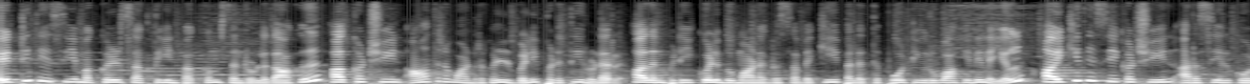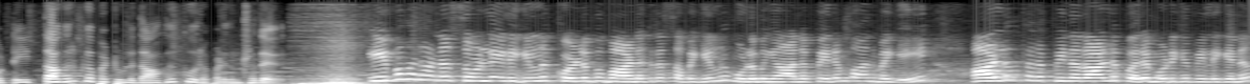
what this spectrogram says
வெற்றி தேசிய மக்கள் சக்தியின் பக்கம் சென்றுள்ளதாக அக்கட்சியின் ஆதரவாளர்கள் வெளிப்படுத்தியுள்ளனர். அதன்படி கொழும்பு மாநகர சபைக்கு பலத்த போட்டி உருவாகிய நிலையில் ஐக்கிய தேசிய கட்சியின் அரசியல் கோட்டை தகர்க்கப்பட்டுள்ளதாக கூறப்படுகின்றது. இவ்வாறான சூழ்நிலையில் கொழும்பு மாநகர சபையில் முழுமையான பெரும்பான்மையை ஆளும் தரப்பினரால் பெற முடியவில்லை என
